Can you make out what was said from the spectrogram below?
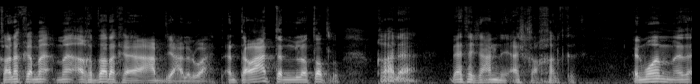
قال لك ما, ما أغدرك يا عبدي على الوعد أنت وعدتني لا تطلب. قال لا تجعلني أشقى خلقك. المهم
